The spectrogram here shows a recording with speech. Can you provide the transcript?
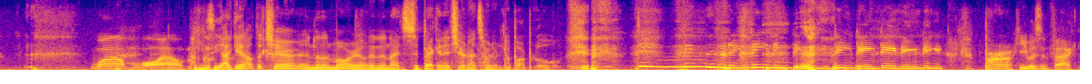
womp womp. See, I get out the chair and then Mario, and then I sit back in the chair and I turn into Pablo. ding ding ding ding ding ding ding ding ding ding ding. Brr, he was in fact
